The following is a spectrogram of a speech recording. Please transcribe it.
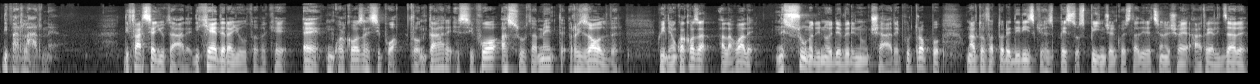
di parlarne di farsi aiutare, di chiedere aiuto, perché è un qualcosa che si può affrontare e si può assolutamente risolvere. Quindi è un qualcosa alla quale nessuno di noi deve rinunciare. Purtroppo un altro fattore di rischio che spesso spinge in questa direzione, cioè a realizzare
